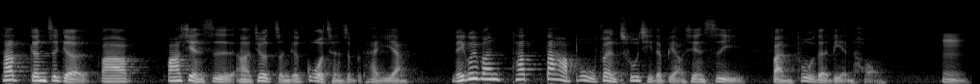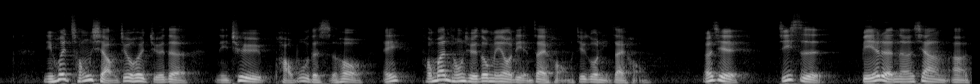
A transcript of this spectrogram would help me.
它跟这个发发现是啊，就整个过程是不太一样。玫瑰斑它大部分初期的表现是以反复的脸红，嗯，你会从小就会觉得你去跑步的时候，哎，同班同学都没有脸在红，结果你在红，而且即使别人呢，像啊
